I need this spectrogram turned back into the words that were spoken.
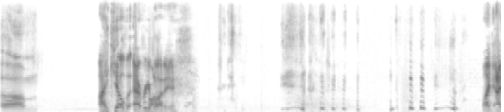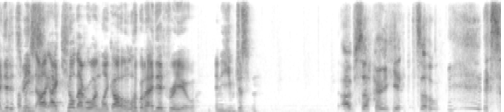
Um. I killed everybody. like, I did it to me. I, I killed everyone. Like, oh, look what I did for you. And you just... I'm sorry. It's so. It's,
